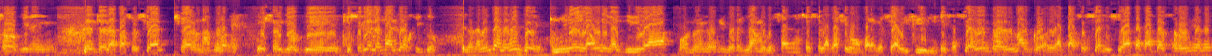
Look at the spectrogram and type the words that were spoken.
todos quieren dentro de la paz social llegar a un acuerdo. Eso es lo que, que sería lo más lógico. Pero lamentablemente no es la única actividad o no es el único reclamo que salen a hacerse en la calle como para que sea visible. Que se hacía dentro del marco de la paz social y llegar hasta 14 reuniones,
